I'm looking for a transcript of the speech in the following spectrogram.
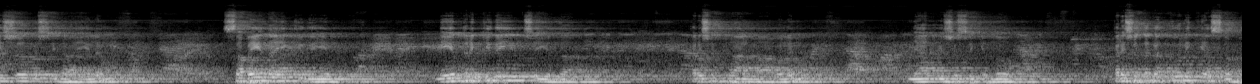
ഈശോ മിശിഹായിലും സഭയെ നയിക്കുകയും നിയന്ത്രിക്കുകയും ചെയ്യുന്ന പരിശുദ്ധാത്മാവിലും ഞാൻ വിശ്വസിക്കുന്നു. പരിശുദ്ധ കത്തോലിക്ക സഭ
